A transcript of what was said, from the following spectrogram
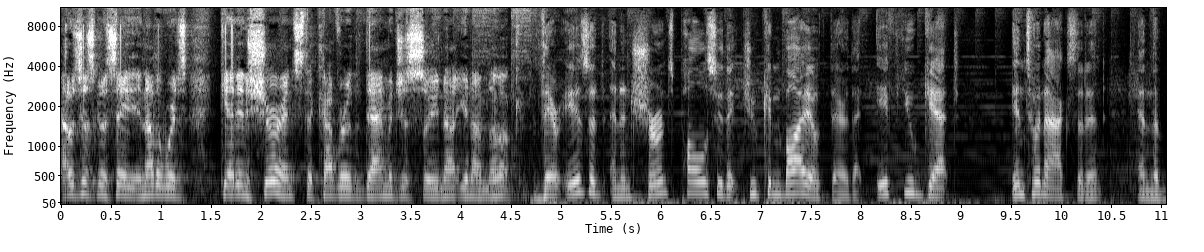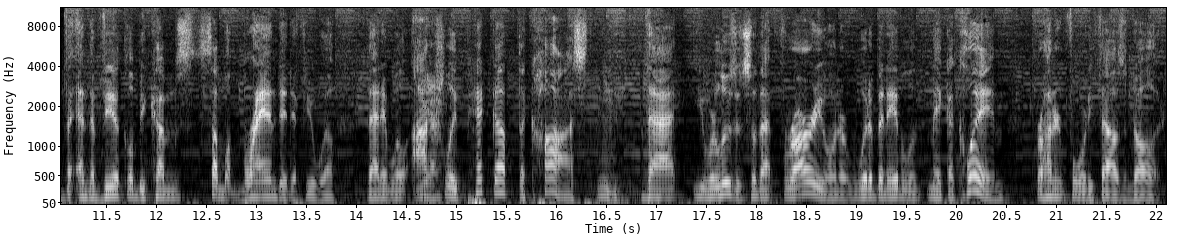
I was just going to say, in other words, get insurance to cover the damages, so you're not you're not on the hook. There is a, an insurance policy that you can buy out there that if you get into an accident and the and the vehicle becomes somewhat branded, if you will, that it will actually pick up the cost hmm. that you were losing. So that Ferrari owner would have been able to make a claim for one hundred forty thousand dollars.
